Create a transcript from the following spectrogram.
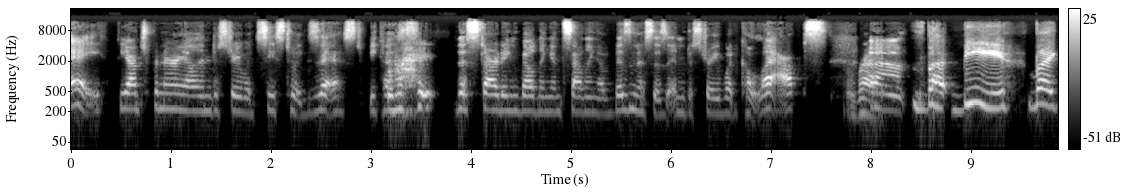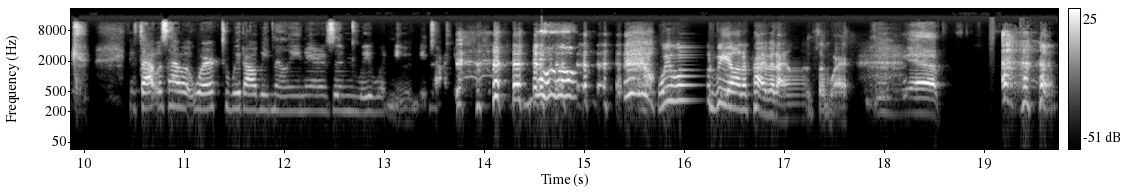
A, the entrepreneurial industry would cease to exist because right. the starting, building, and selling of businesses industry would collapse. Right. Um, but B, like, if that was how it worked, we'd all be millionaires and we wouldn't even be talking. we would be on a private island somewhere. Yep.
